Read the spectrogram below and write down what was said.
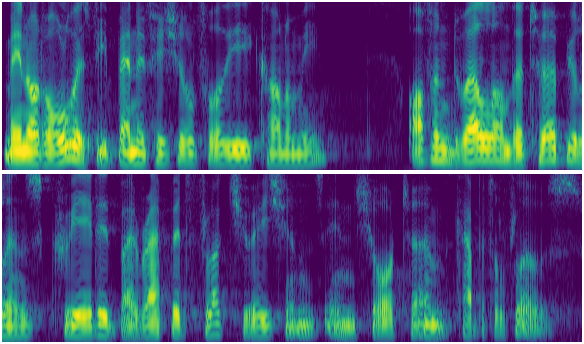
may not always be beneficial for the economy, often dwell on the turbulence created by rapid fluctuations in short term capital flows.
